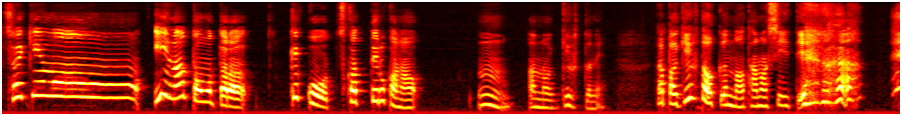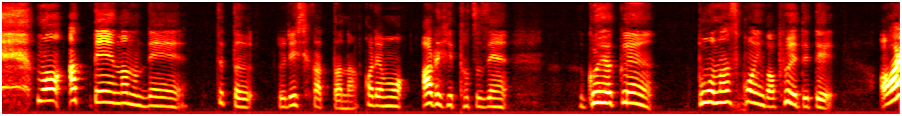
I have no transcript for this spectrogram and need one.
最近は、いいなと思ったら、結構使ってるかな？うん、あの、ギフトね。やっぱギフト送るの楽しいっていうのが もうあって、なので、ちょっと嬉しかったな。これもある日突然500円ボーナスコインが増えてて、あれ？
